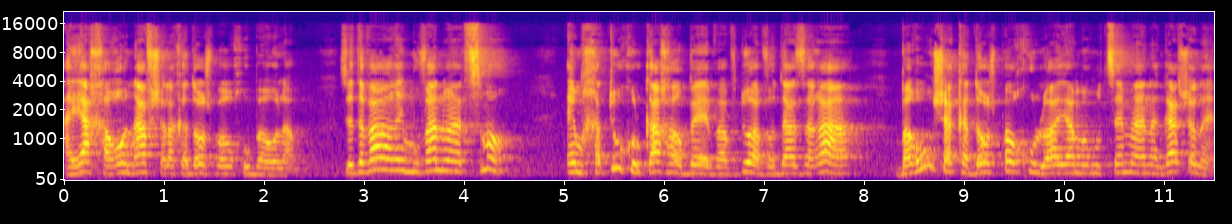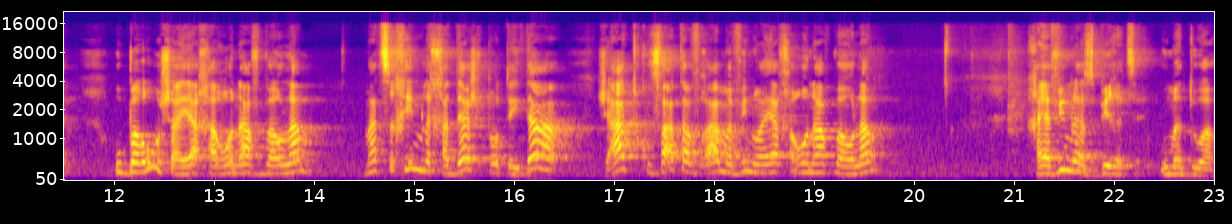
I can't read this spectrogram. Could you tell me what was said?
היה חרון אף של הקדוש ברוך הוא בעולם. זה דבר הרי מובן מעצמו. הם חטאו כל כך הרבה ועבדו עבודה זרה, ברור שהקדוש ברוך הוא לא היה מרוצה מההנהגה שלהם. הוא ברור שהיה אחרון אף בעולם. מה צריכים לחדש פה? תדע שעד תקופת אברהם אבינו היה אחרון אף בעולם. חייבים להסביר את זה, ומדוע?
